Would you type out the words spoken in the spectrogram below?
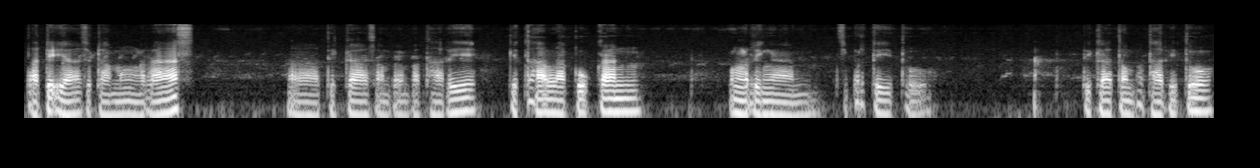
tadi ya sudah mengeras eh, 3 sampai 4 hari kita lakukan pengeringan. Seperti itu. Tiga atau empat hari itu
